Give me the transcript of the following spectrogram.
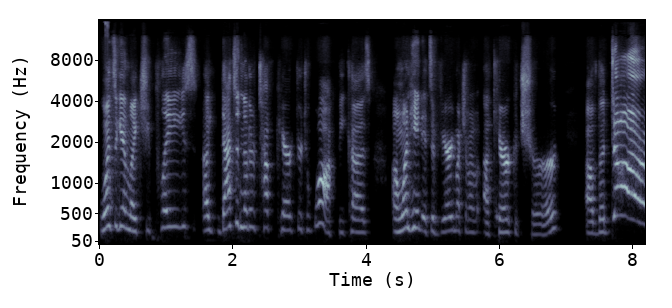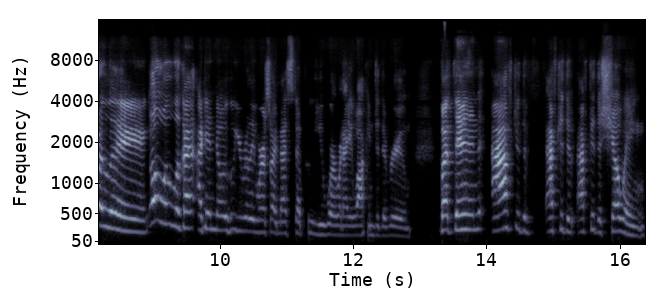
once again, like she plays, like that's another tough character to walk because on one hand, it's a very much of a, a caricature of the darling. Oh, well, look, I, I didn't know who you really were, so I messed up who you were when I walk into the room. But then after the after the after the showing,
